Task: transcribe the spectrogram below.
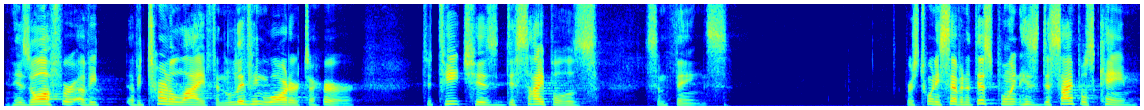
and his offer of, e- of eternal life and living water to her to teach his disciples some things. Verse 27 At this point, his disciples came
